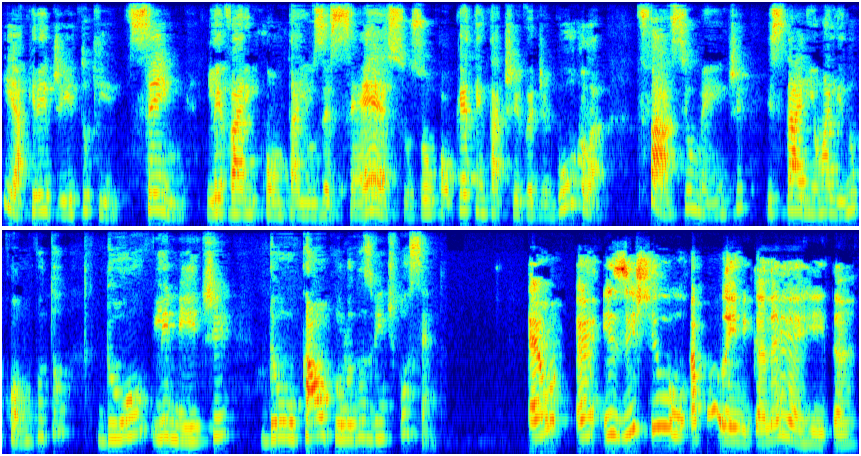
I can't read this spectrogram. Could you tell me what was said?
e acredito que, sem levar em conta os excessos ou qualquer tentativa de burla, facilmente estariam ali no cômputo do limite do cálculo dos 20%. É, é, existe o, a polêmica, né, Rita?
